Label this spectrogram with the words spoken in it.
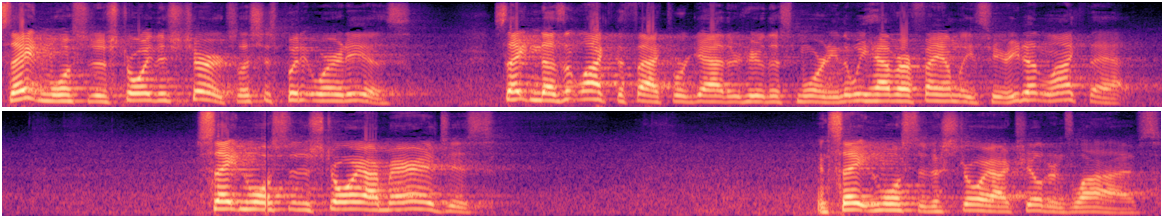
Satan wants to destroy this church. Let's just put it where it is. Satan doesn't like the fact we're gathered here this morning, that we have our families here. He doesn't like that. Satan wants to destroy our marriages. And Satan wants to destroy our children's lives.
